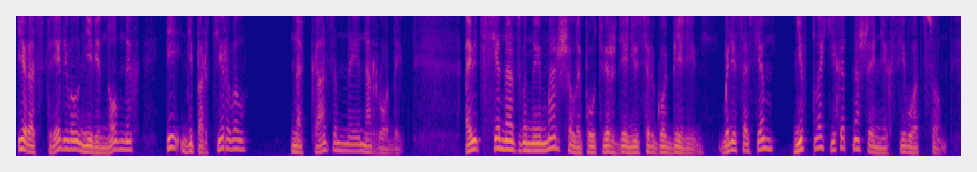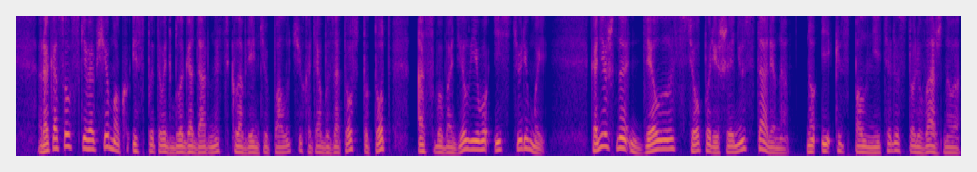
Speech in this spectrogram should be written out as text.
и расстреливал невиновных и депортировал наказанные народы. А ведь все названные маршалы, по утверждению Серго Берии, были совсем не в плохих отношениях с его отцом. Рокоссовский вообще мог испытывать благодарность к Лаврентию Павловичу хотя бы за то, что тот освободил его из тюрьмы. Конечно, делалось все по решению Сталина, но и к исполнителю столь важного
